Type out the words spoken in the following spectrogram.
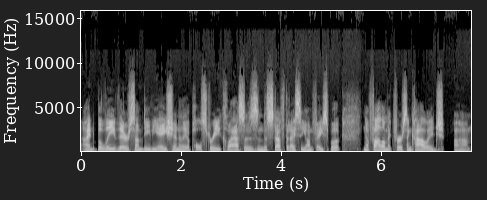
I believe there's some deviation in the upholstery classes and the stuff that I see on Facebook. Now, follow McPherson College um,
